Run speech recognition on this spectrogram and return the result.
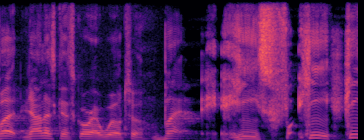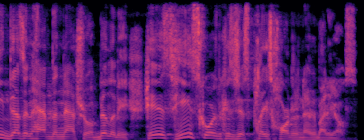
But Giannis can score at will too. but he's he he doesn't have the natural ability. His he scores because he just plays harder than everybody else.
